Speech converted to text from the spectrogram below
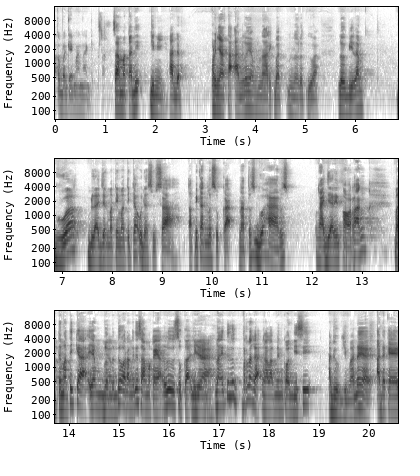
atau bagaimana gitu. sama tadi gini ada pernyataan lo yang menarik banget menurut gua lo bilang gua belajar matematika udah susah tapi kan lo suka nah terus gua harus ngajarin orang matematika yang belum Yap. tentu orang itu sama kayak lu suka juga. Iya. nah itu lu pernah nggak ngalamin kondisi aduh gimana ya? Ada kayak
